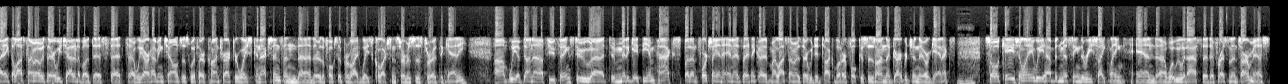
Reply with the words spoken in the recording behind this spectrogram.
I think the last time I was there, we chatted about this that uh, we are having challenges with our contractor Waste Connections, and uh, they're the folks that provide waste collection services throughout the county. Um, we have done a few things to to mitigate the impacts, but unfortunately, and, and as I think I, my last time I was there, we did talk about our focuses on the garbage and the organics. Mm-hmm. So occasionally we have been missing the recycling, and uh, what we would ask that if residents are missed,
